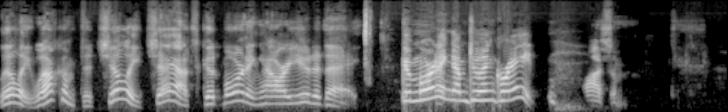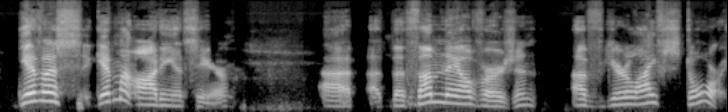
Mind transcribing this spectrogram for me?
Lilly, welcome to Chili Chats. Good morning. How are you today? Good morning. I'm doing great. Awesome. Give us, give my audience here uh, uh, the thumbnail version of your life story.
